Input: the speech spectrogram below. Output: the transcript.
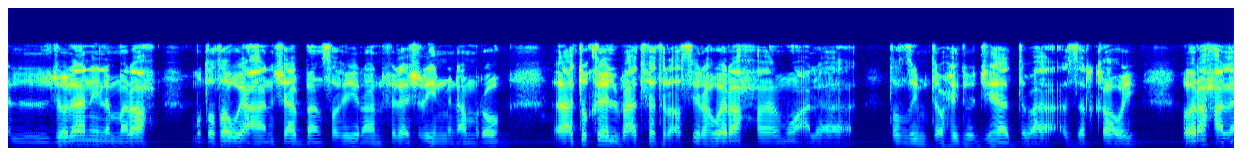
الجولاني لما راح متطوعا شابا صغيرا في العشرين من عمره اعتقل بعد فترة قصيرة. هو راح مو على تنظيم التوحيد والجهاد تبع الزرقاوي. هو راح على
